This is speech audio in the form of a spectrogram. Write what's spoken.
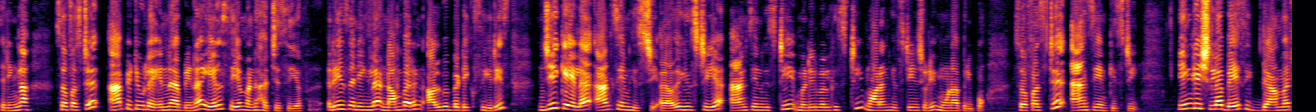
சரிங்களா? ஸோ ஃபஸ்ட்டு ஆப்டிடியூடில் என்ன அப்படின்னா எல்சிஎம் அண்ட் ஹெச்சிசிஎஃப் ரீசனிங்கில் நம்பர் அண்ட் அல்பபெட்டிக் சீரீஸ் ஜிகேயில் ஆன்சியன் ஹிஸ்ட்ரி அதாவது ஹிஸ்ட்ரியை ancient history medieval history modern ஹிஸ்ட்ரின்னு சொல்லி மூணாக பிரிப்போம். ஸோ ஃபஸ்ட்டு ஆன்சியன் ஹிஸ்ட்ரி இங்கிலீஷில் பேசிக் கிராமர்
